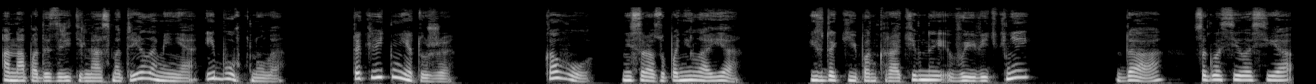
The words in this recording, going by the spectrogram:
Она подозрительно осмотрела меня и буркнула. «Так ведь нет уже». «Кого?» – не сразу поняла я. «Евдокии Панкратьевны, вы ведь к ней?» «Да», — согласилась я.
